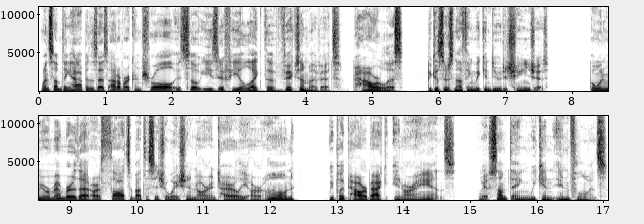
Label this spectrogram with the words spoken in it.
When something happens that's out of our control, it's so easy to feel like the victim of it, powerless because there's nothing we can do to change it. But when we remember that our thoughts about the situation are entirely our own, we put power back in our hands. We have something we can influence.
